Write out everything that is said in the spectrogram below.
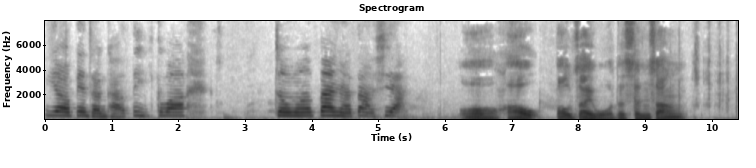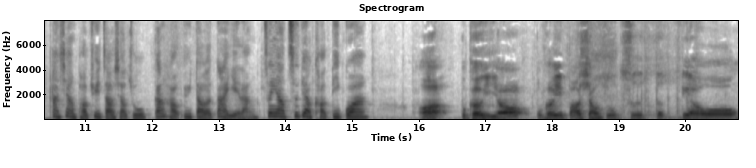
又变成烤地瓜，怎么办呀，大象？哦，好，包在我的身上。大象跑去找小猪，刚好遇到了大野狼，正要吃掉烤地瓜。啊，不可以哦，不可以把小猪吃的掉哦。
